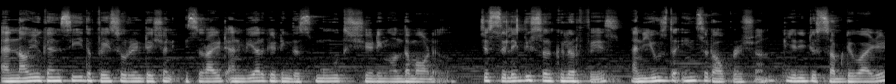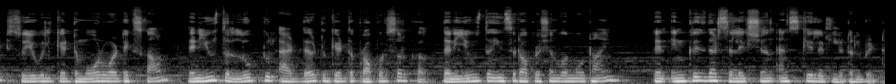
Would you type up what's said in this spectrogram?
And now you can see the face orientation is right and we are getting the smooth shading on the model. Just select the circular face and use the inset operation. You need to subdivide it so you will get more vertex count. Then use the loop tool add there to get the proper circle. Then use the inset operation one more time. Then increase that selection and scale it a little bit.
